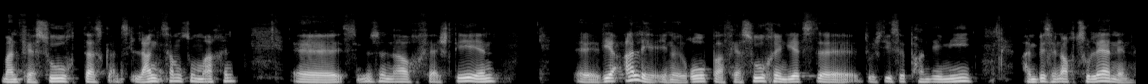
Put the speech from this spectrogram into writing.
Man versucht, das ganz langsam zu machen. Sie müssen auch verstehen, wir alle in Europa versuchen jetzt äh, durch diese Pandemie ein bisschen auch zu lernen.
